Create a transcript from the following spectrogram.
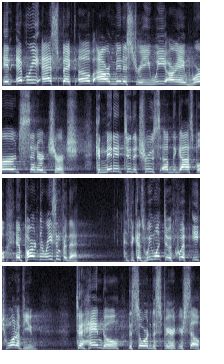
In every aspect of our ministry, we are a word centered church, committed to the truths of the gospel. And part of the reason for that is because we want to equip each one of you to handle the sword of the Spirit yourself,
